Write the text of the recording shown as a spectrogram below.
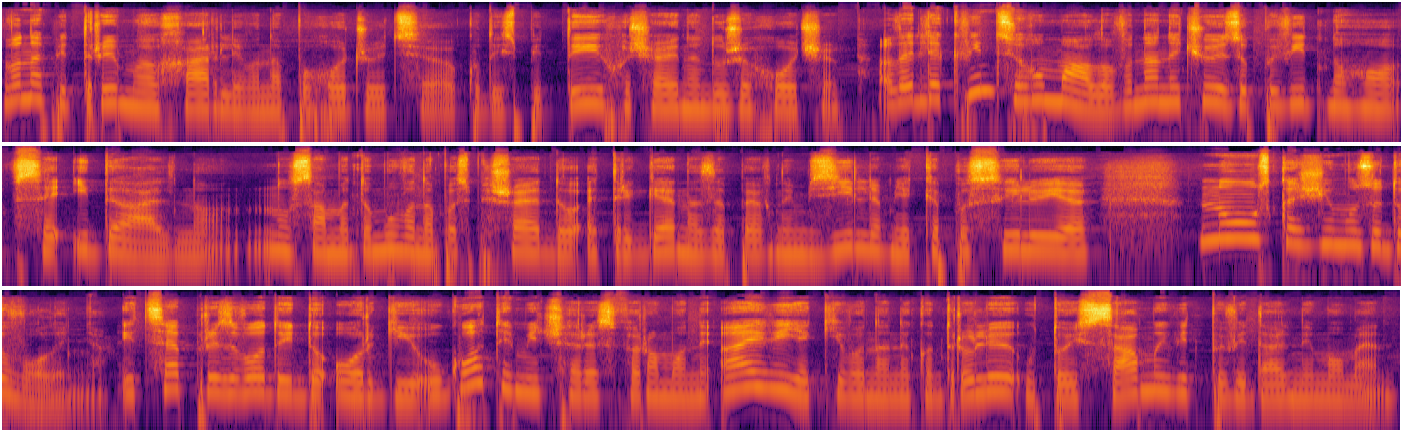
Вона підтримує Харлі, вона погоджується кудись піти, хоча й не дуже хоче. Але для Квін цього мало. Вона не чує заповідного все ідеально. Ну саме тому вона поспішає до Етрігена за певним зіллям, яке посилює, ну скажімо, задоволення. І це призводить до оргії у Готемі через феромони Айві, які вона не контролює у той самий відповідальний момент.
